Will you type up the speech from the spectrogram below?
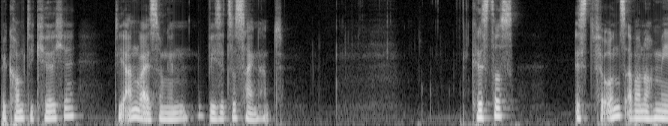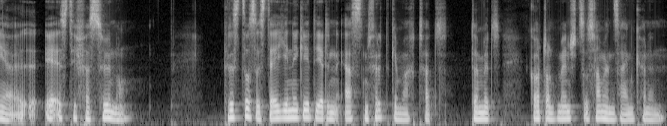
bekommt die Kirche die Anweisungen, wie sie zu sein hat. Christus ist für uns aber noch mehr. Er ist die Versöhnung. Christus ist derjenige, der den ersten Schritt gemacht hat, damit Gott und Mensch zusammen sein können.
